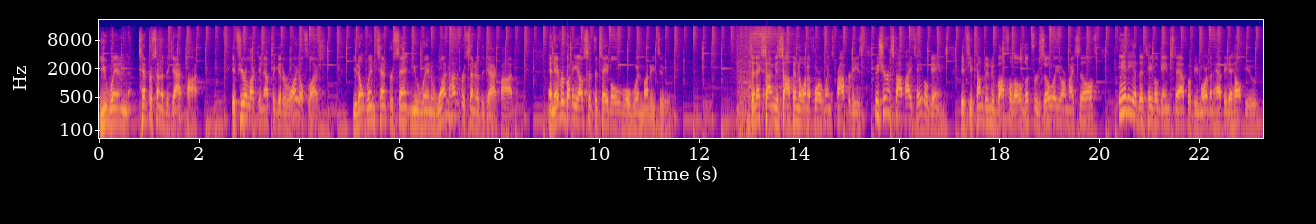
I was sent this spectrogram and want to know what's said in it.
you win 10% of the jackpot. If you're lucky enough to get a royal flush, you don't win 10%, you win 100% of the jackpot, and everybody else at the table will win money too. The next time you stop into one of Four Winds properties, be sure and stop by Table Games. If you come to New Buffalo, look for Zoe or myself. Any of the Table Game staff would be more than happy to help you.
